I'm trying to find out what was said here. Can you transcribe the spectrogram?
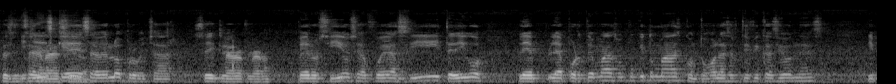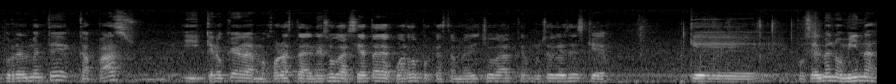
te Y tienes que saberlo aprovechar. Sí, claro, claro. Pero sí, o sea, fue así, te digo, le, le aporté más, un poquito más con todas las certificaciones y pues realmente capaz y creo que a lo mejor hasta en eso García está de acuerdo porque hasta me ha dicho ¿verdad? que muchas veces que, que pues él me nomina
